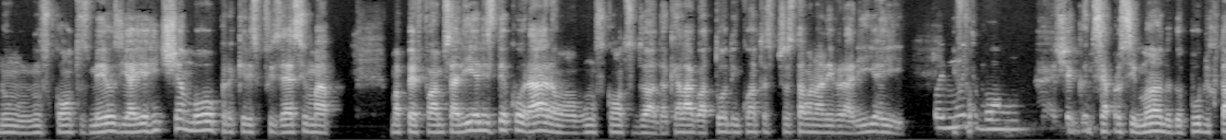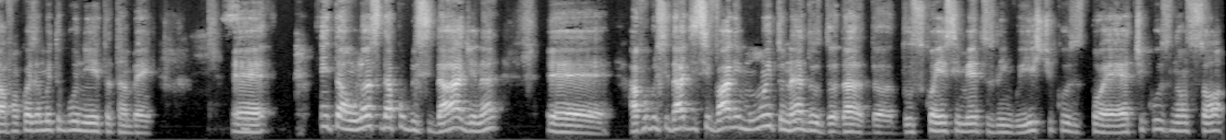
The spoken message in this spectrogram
num, nos contos meus, e aí a gente chamou para que eles fizessem uma uma performance ali. Eles decoraram alguns contos da, daquela água toda enquanto as pessoas estavam na livraria e foi muito foi, bom. Né, chegando, se aproximando do público, tava uma coisa muito bonita também. É, então, o lance da publicidade, né? É, a publicidade se vale muito, né, do, do, da, do, dos conhecimentos linguísticos, poéticos, não só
